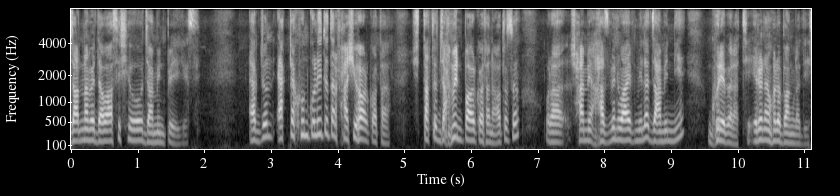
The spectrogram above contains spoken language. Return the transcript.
যার নামে দেওয়া আছে, সেও জামিন পেয়ে গেছে। একজন, একটা খুন করলেই তো তার ফাঁসি হওয়ার কথা। তার তো জামিন পাওয়ার কথা না, অথচ ওরা স্বামী হাজব্যান্ড ওয়াইফ মিলে জামিন নিয়ে ঘুরে বেড়াচ্ছে। এর নাম হলো বাংলাদেশ।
